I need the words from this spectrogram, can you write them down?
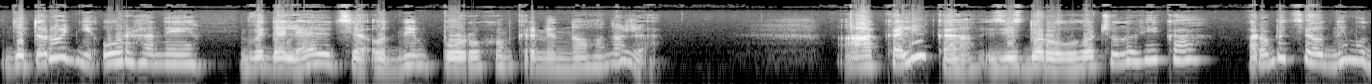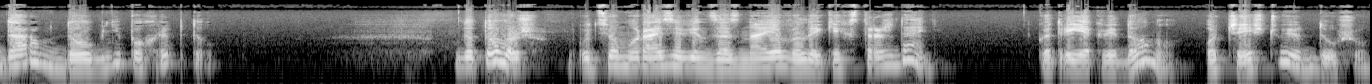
Дітородні органи видаляються одним порухом кремінного ножа, а каліка зі здорового чоловіка робиться одним ударом довбні по хребту. До того ж, у цьому разі він зазнає великих страждань, котрі, як відомо, очищують душу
